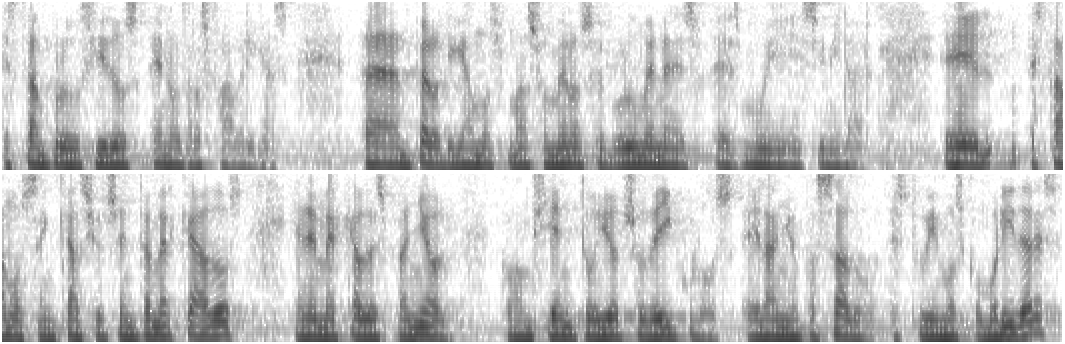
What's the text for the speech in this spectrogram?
están producidos en otras fábricas. Eh, pero digamos, más o menos el volumen es, muy similar. estamos en casi 80 mercados. En el mercado español, con 108 vehículos el año pasado, estuvimos como líderes.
